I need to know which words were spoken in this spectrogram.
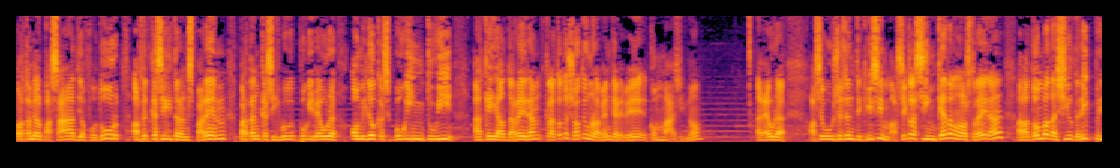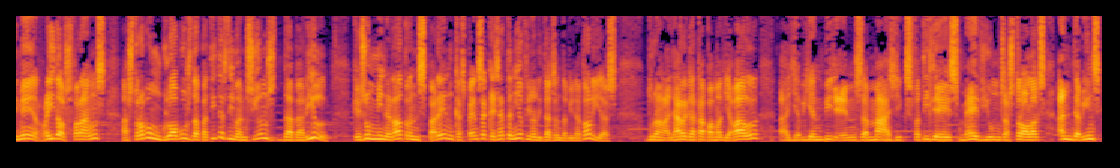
però també el passat i el futur, el fet que sigui transparent, per tant que sigui, pugui veure, o millor que es pugui intuir el que hi ha al darrere. Clar, tot això té un element gairebé com màgic, no? A veure, el seu ús és antiquíssim. Al segle V de la nostra era, a la tomba de Xilderic I, rei dels francs, es troba un globus de petites dimensions de beril, que és un mineral transparent que es pensa que ja tenia finalitats endevinatòries. Durant la llarga etapa medieval eh, hi havia vidents, eh, màgics, fatillers, mèdiums, astròlegs, endevins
